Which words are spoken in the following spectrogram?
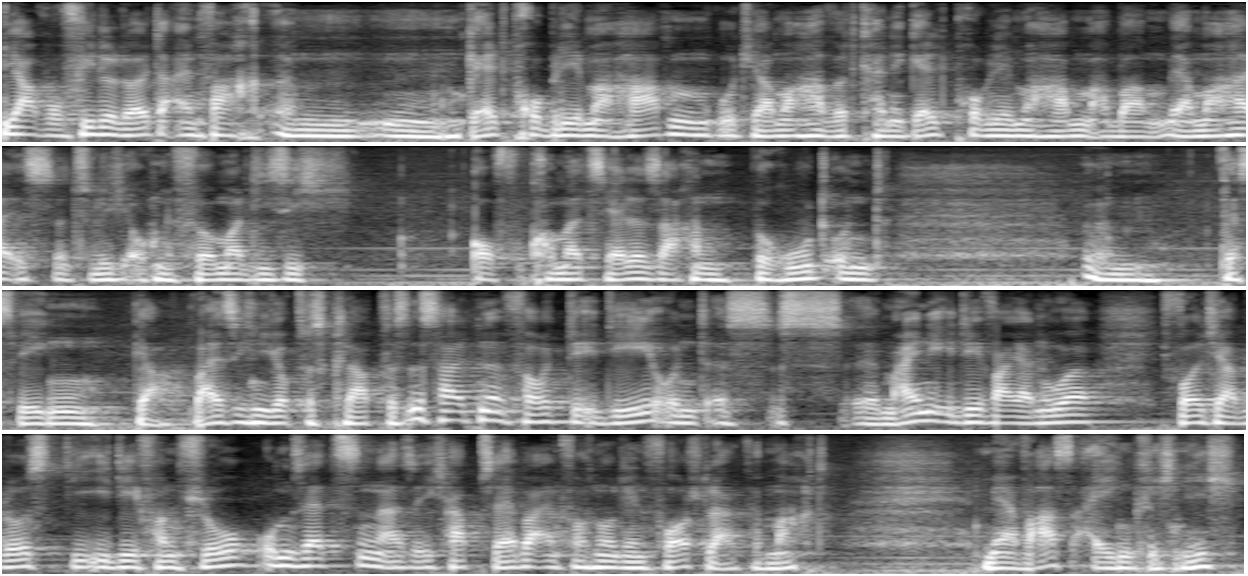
ja, wo viele Leute einfach ähm, Geldprobleme haben. Gut, Yamaha wird keine Geldprobleme haben, aber Yamaha ist natürlich auch eine Firma, die sich auf kommerzielle Sachen beruht und ähm, deswegen, ja, weiß ich nicht, ob das klappt. Das ist halt eine verrückte Idee und es ist, äh, meine Idee war ja nur, ich wollte ja bloß die Idee von Flo umsetzen. Also ich habe selber einfach nur den Vorschlag gemacht. Mehr war es eigentlich nicht.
